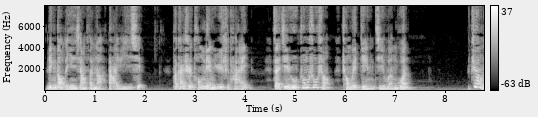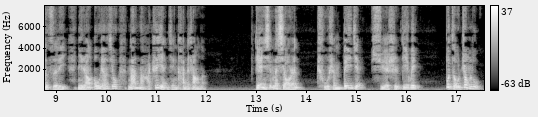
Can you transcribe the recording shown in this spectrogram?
领导的印象分呢大于一切。他开始统领御史台，再进入中书省，成为顶级文官。这样的资历，你让欧阳修拿哪只眼睛看得上呢？典型的小人，出身卑贱，学识低微，不走正路，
